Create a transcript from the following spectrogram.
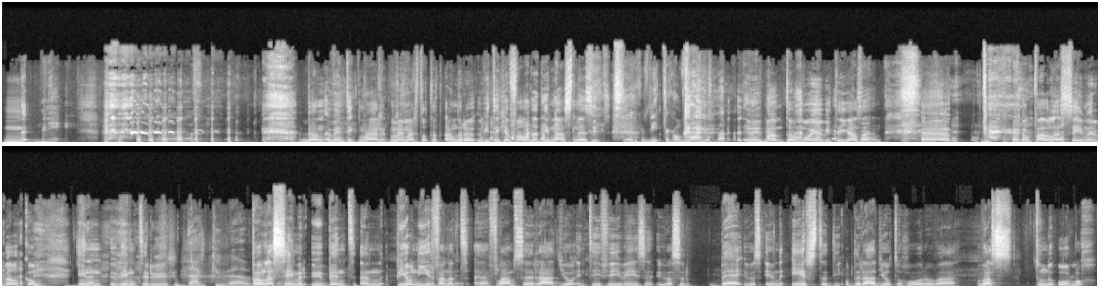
Nee. Nee. Dan wend ik maar, mij maar tot het andere witte geval dat hier naast mij zit. Zeg, witte geval. U hebt toch een mooie witte jas aan. Uh, Paula Semer, welkom in Winteruur. Dank u wel. Paula Semer, u bent een pionier van het uh, Vlaamse radio- en tv-wezen. U was erbij, u was een van de eerste die op de radio te horen was toen de oorlog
